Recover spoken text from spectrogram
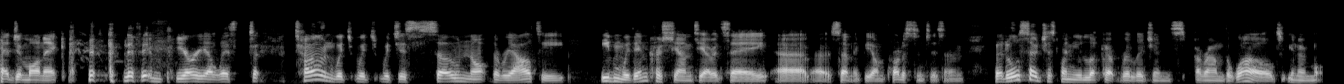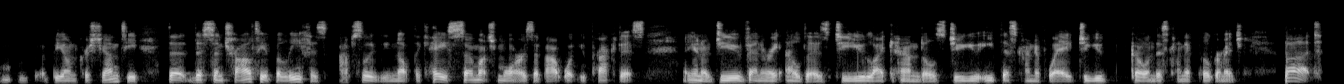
hegemonic kind of imperialist tone, which which which is so not the reality. Even within Christianity, I would say, uh, uh, certainly beyond Protestantism, but also just when you look at religions around the world, you know, beyond Christianity, the the centrality of belief is absolutely not the case. So much more is about what you practice. You know, do you venerate elders? Do you light candles? Do you eat this kind of way? Do you go on this kind of pilgrimage? But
